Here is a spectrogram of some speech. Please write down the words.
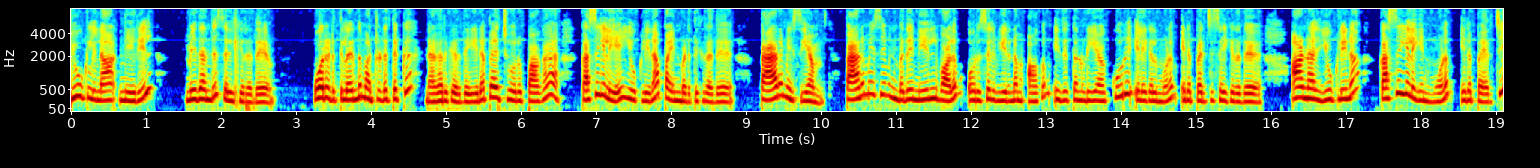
யூக்லினா நீரில் மிதந்து செல்கிறது. ஒரு இடத்திலிருந்து மற்றொரு நகர்கிறது. இடப்பெயர்ச்சி உறுப்பாக கசியலையை யூக்லினா பயன்படுத்துகிறது. பாரமேசியம். பாரமேசியம் என்பது நீரில் வாழும் ஒரு செல் உயிரினம் ஆகும். இது தன்னுடைய குறு இலைகள் மூலம் இடப்பெயர்ச்சி செய்கிறது. ஆனால் யூக்லினா கசி இலையின் மூலம் இடப்பெயர்ச்சி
